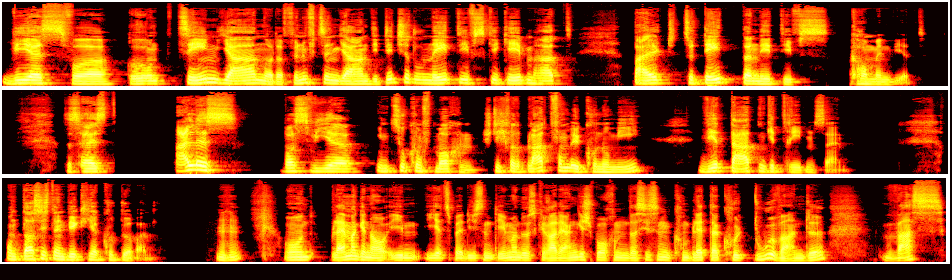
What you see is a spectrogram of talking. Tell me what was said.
wie es vor rund 10 Jahren oder 15 Jahren die Digital Natives gegeben hat, bald zu Data Natives kommen wird. Das heißt, alles, was wir in Zukunft machen, Stichwort Plattformökonomie, wird datengetrieben sein. Und das ist ein wirklicher Kulturwandel. Mhm. Und bleiben wir genau eben jetzt bei diesem Thema. Du hast gerade angesprochen, das ist ein kompletter Kulturwandel. Was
